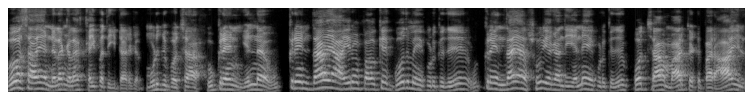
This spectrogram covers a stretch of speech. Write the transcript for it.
விவசாய நிலங்களை கைப்பற்றிக்கிட்டார்கள். முடிஞ்சு போச்சா? உக்ரைன் என்ன? உக்ரைன் தான் ஐரோப்பாவுக்கே கோதுமையை கொடுக்குது உக்ரைன் தான் சூரியகாந்தி எண்ணெயை கொடுக்குது போச்சா? மார்க்கெட்டு பார் ஆயில்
